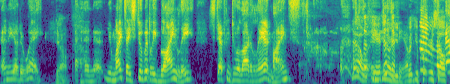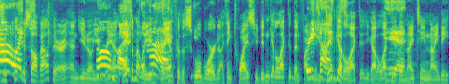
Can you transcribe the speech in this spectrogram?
any other way. Yeah. And uh, you might say stupidly, blindly, stepped into a lot of landmines. yeah, just a few, and, just know, a few. but you put yourself no, you put like, yourself out there, and you know you oh ran ultimately God. ran for the school board. I think twice. You didn't get elected. Then finally you did get elected. You got elected yeah. in 1990.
